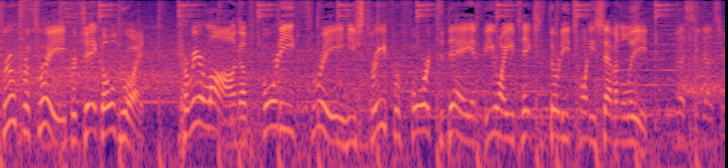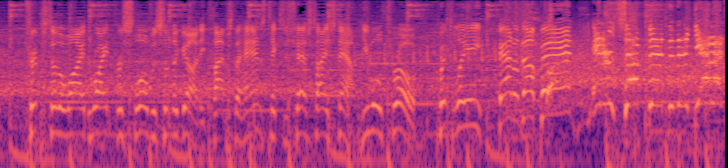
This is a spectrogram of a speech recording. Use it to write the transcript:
through for three for Jake Oldroyd. Career long of 43. He's three for four today, and BYU takes a 30-27 lead. Yes, he does here. Trips to the wide right for Slovis in the gun. He claps the hands, takes a chest high snap. He will throw quickly, batted up and intercepted. Did they get it?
